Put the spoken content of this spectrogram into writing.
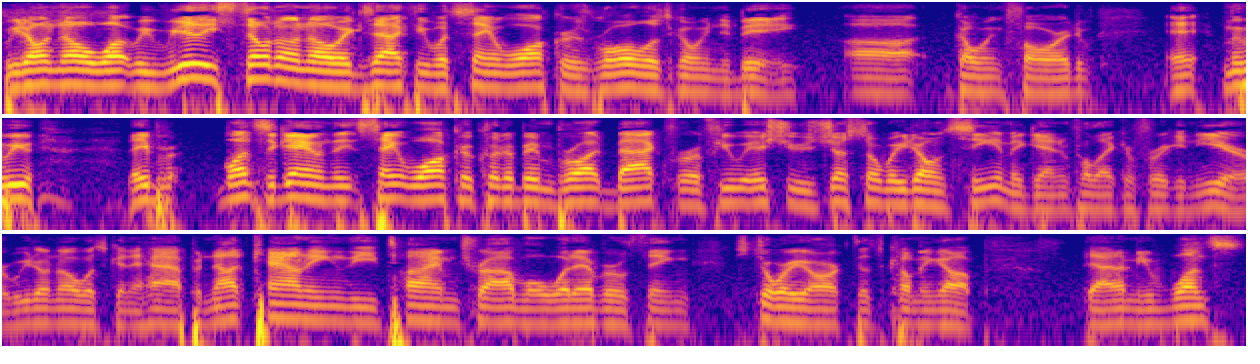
We don't know what we really still don't know exactly what Saint Walker's role is going to be uh, going forward. Eh, I mean, we they once again Saint Walker could have been brought back for a few issues just so we don't see him again for like a friggin' year. We don't know what's going to happen. Not counting the time travel whatever thing story arc that's coming up. That I mean once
